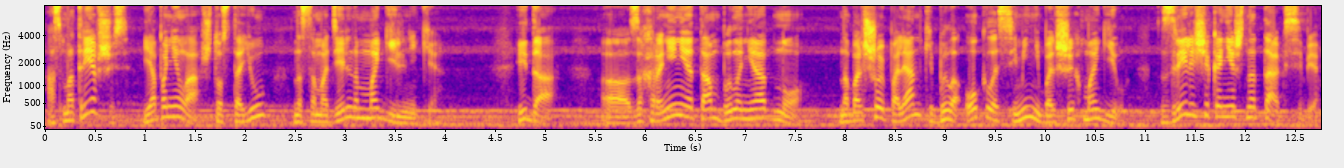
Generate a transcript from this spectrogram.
Осмотревшись, я поняла, что стою на самодельном могильнике. И да, захоронение там было не одно. На большой полянке было около семи небольших могил. Зрелище, конечно, так себе.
